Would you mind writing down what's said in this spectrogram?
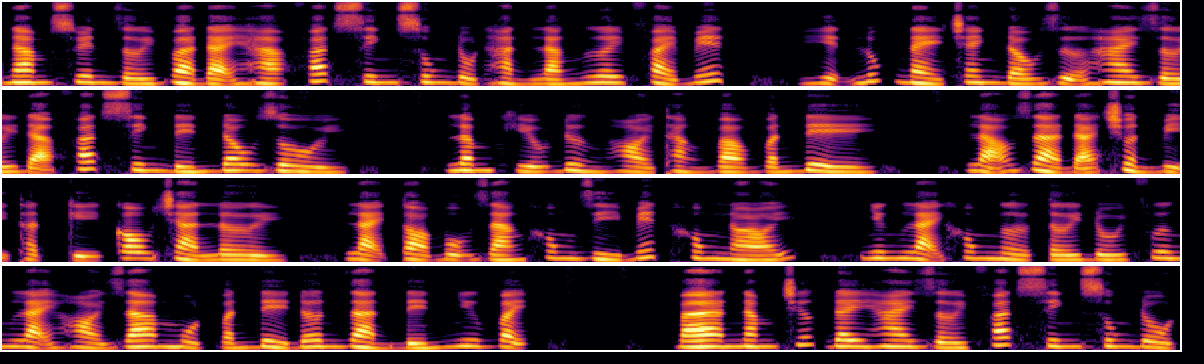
Nam xuyên giới và đại hạ phát sinh xung đột hẳn là ngươi phải biết. Hiện lúc này tranh đấu giữa hai giới đã phát sinh đến đâu rồi? Lâm khiếu đừng hỏi thẳng vào vấn đề. Lão giả đã chuẩn bị thật kỹ câu trả lời, lại tỏ bộ dáng không gì biết không nói, nhưng lại không ngờ tới đối phương lại hỏi ra một vấn đề đơn giản đến như vậy. Ba năm trước đây hai giới phát sinh xung đột,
